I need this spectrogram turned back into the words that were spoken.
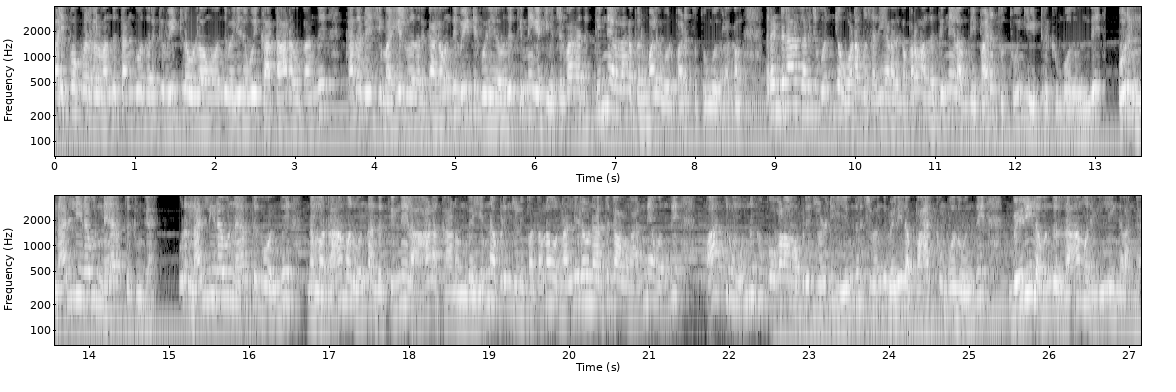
வழிப்போக்கர்கள் வந்து தங்குவதற்கு வீட்டில் உள்ளவங்க வந்து வெளியில் போய் காத்தாட உட்காந்து கதை பேசி மகிழ்வதற்காக வந்து வீட்டுக்கு வெளியில் வந்து திண்ணை கட்டி வச்சிருப்பாங்க. அந்த திண்ணையில தாங்க பெரும்பாலும் ஒரு படுத்து தூங்குவது வழக்கம். ரெண்டு நாள் கழிச்சு கொஞ்சம் உடம்பு சரியானதுக்கு அப்புறம் அந்த திண்ணையில அப்படி படுத்து தூங்கிட்டு இருக்கும்போது வந்து ஒரு நள்ளிரவு நேரத்துக்குங்க. ஒரு நள்ளிரவு நேரத்துக்கு வந்து நம்ம ராமர் வந்து அந்த திண்ணையில ஆளை காணுங்க. என்ன அப்படின்னு சொல்லி பார்த்தோம்னா ஒரு நள்ளிரவு நேரத்துக்கு அவங்க அண்ணன் வந்து பாத்ரூம் ஒண்ணுக்கு போகலாம் அப்படின்னு சொல்லிட்டு எந்திரிச்சு வந்து வெளியில பார்க்கும்போது வந்து வெளியில வந்து ராமர் இல்லைங்களாங்க.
